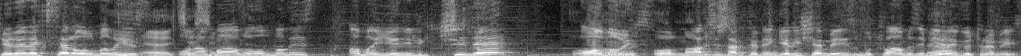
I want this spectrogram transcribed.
Geleneksel olmalıyız. Evet, Ona kesinlikle. bağlı olmalıyız ama yenilikçi de Olmalı- olmalıyız. olmalıyız. Aksi takdirde Tabii. gelişemeyiz, mutfağımızı bir Ya. yere götüremeyiz.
